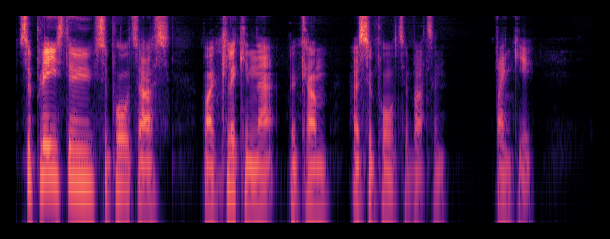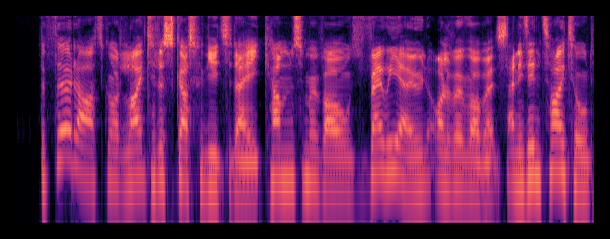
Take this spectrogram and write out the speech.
So please do support us by clicking that Become a Supporter button. Thank you. The third article I'd like to discuss with you today comes from Evolve's very own Oliver Roberts and is entitled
